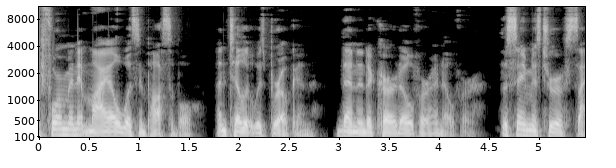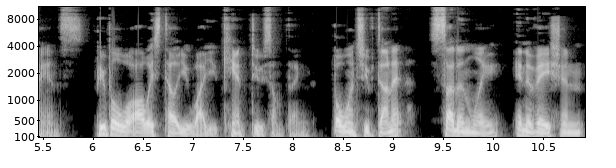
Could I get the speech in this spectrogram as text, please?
four minute mile was impossible until it was broken. Then it occurred over and over. The same is true of science. People will always tell you why you can't do something. But once you've done it, suddenly innovation,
